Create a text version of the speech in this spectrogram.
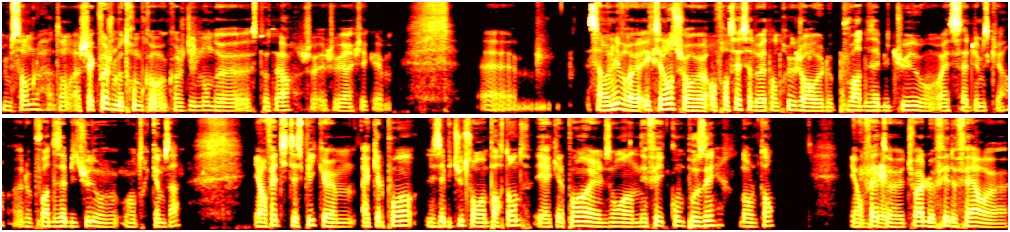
il me semble. Attends, à chaque fois je me trompe quand, quand je dis le nom de cet auteur. Je vais, je vais vérifier quand même. Euh, c'est un livre excellent sur, en français, ça doit être un truc genre le pouvoir des habitudes, ou, ouais, c'est ça, James Clear, le pouvoir des habitudes ou, un truc comme ça. Et en fait, il t'explique à quel point les habitudes sont importantes et à quel point elles ont un effet composé dans le temps. Et en fait, tu vois, le fait de faire,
